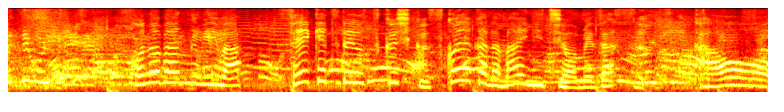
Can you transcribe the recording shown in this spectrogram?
い行ってこいこの番組は清潔で美しく健やかな毎日を目指す花王。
